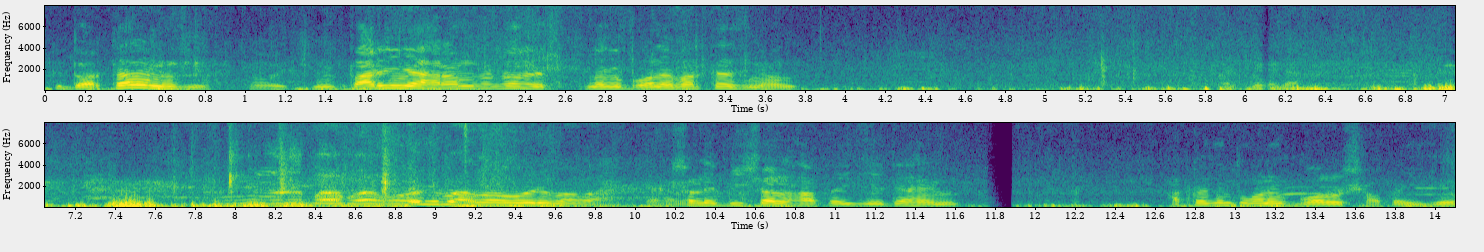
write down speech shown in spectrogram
কি দরকার আছে হুজুর? তুমি পারি না হারাম দাদা লাগে বলে পারতে না বাবা ওরে বাবা ওরে বাবা। আসলে বিশাল হাত এই যে দেখেন। হাতটা কিন্তু অনেক বড় সাপ এই যে।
